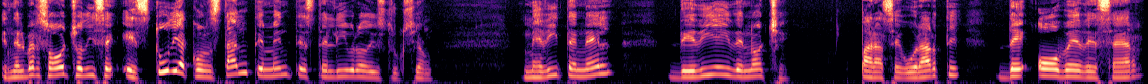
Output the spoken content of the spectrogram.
En el verso 8 dice, estudia constantemente este libro de instrucción, medita en él de día y de noche, para asegurarte de obedecer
